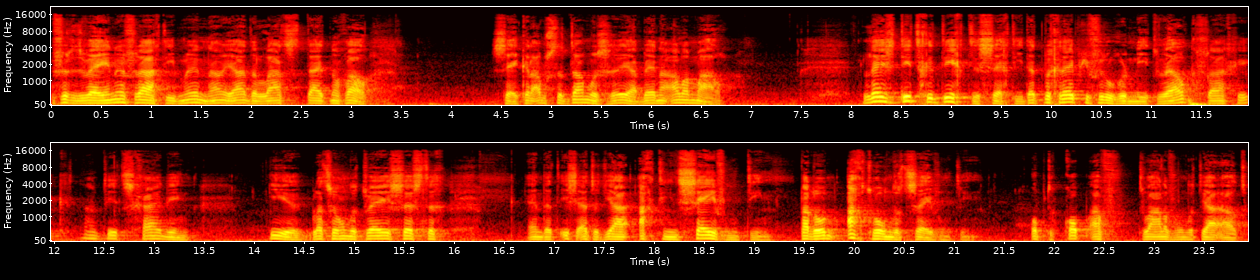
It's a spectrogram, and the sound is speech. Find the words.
verdwenen, vraagt hij me. Nou ja, de laatste tijd nogal. Zeker Amsterdammers, hè? ja, bijna allemaal. Lees dit gedicht eens, zegt hij. Dat begreep je vroeger niet. Welk, vraag ik. Nou, dit scheiding. Hier, bladzijde 162. En dat is uit het jaar 1817. Pardon, 817. Op de kop af, 1200 jaar oud.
